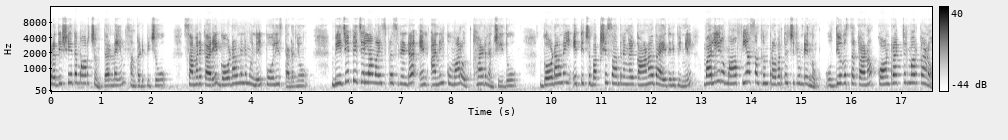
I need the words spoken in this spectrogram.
പ്രതിഷേധ മാർച്ചും ധർണയും സംഘടിപ്പിച്ചു. സമരക്കാരെ ഗോഡൌണിന് മുന്നിൽ പോലീസ് തടഞ്ഞു. ബി ജില്ലാ വൈസ് പ്രസിഡന്റ് എൻ അനിൽകുമാർ ഉദ്ഘാടനം ചെയ്തു. ഗോഡൌണിൽ എത്തിച്ച ഭക്ഷ്യസാധനങ്ങൾ കാണാതായതിന് പിന്നിൽ വലിയൊരു മാഫിയ സംഘം പ്രവർത്തിച്ചിട്ടുണ്ടെന്നും ഉദ്യോഗസ്ഥർക്കാണോ കോൺട്രാക്ടർമാർക്കാണോ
